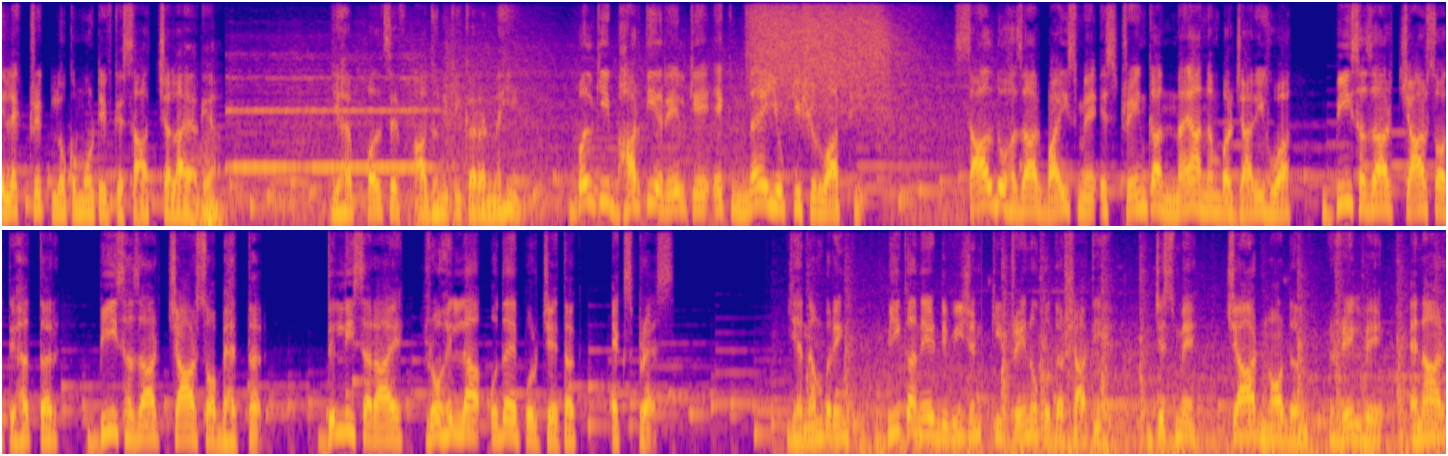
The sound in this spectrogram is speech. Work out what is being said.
इलेक्ट्रिक लोकोमोटिव के साथ चलाया गया। यह पल सिर्फ़ आधुनिकीकरण नहीं, बल्कि भारतीय रेल के एक नए युग की शुरुआत थी। साल 2022 में इस ट्रेन का नया नंबर जारी हुआ बीस हज़ार चार सौ तिहत्तर, बीस हज़ार चार सौ बहत्तर। दिल्ली सराय रोहिल्ला उदयपुर चेतक एक्सप्रेस। यह नंबरिंग बीकानेर डिवीज़न की ट्रेनों को दर्शाती है, जिसमें चार नॉर्दर्न रेलवे, एनआर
